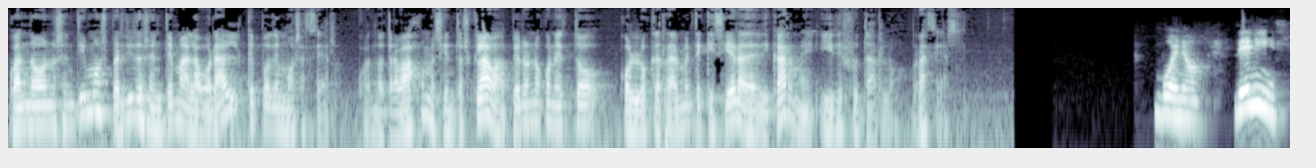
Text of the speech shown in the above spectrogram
Cuando nos sentimos perdidos en tema laboral, ¿qué podemos hacer? Cuando trabajo me siento esclava, pero no conecto con lo que realmente quisiera dedicarme y disfrutarlo. Gracias. Bueno, Denis,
